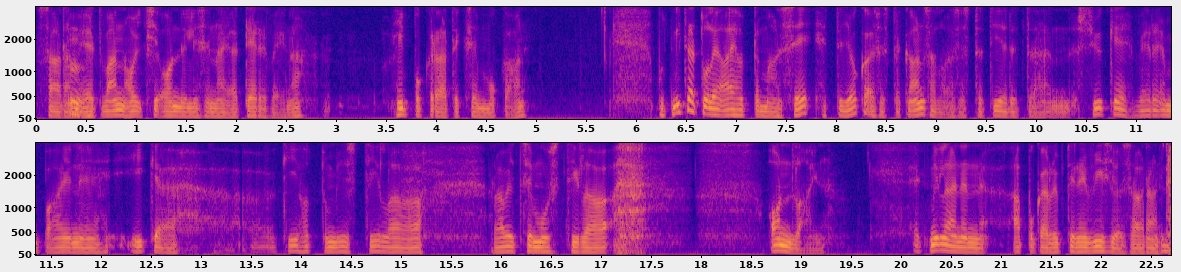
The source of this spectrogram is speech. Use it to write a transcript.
saada mm. meidät vanhoiksi onnellisena ja terveinä Hippokraatiksen mukaan. Mutta mitä tulee aiheuttamaan se, että jokaisesta kansalaisesta tiedetään syke, verenpaine, ikä, kiihottumistilaa, ravitsemustilaa online? Et millainen apokalyptinen visio saadaan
